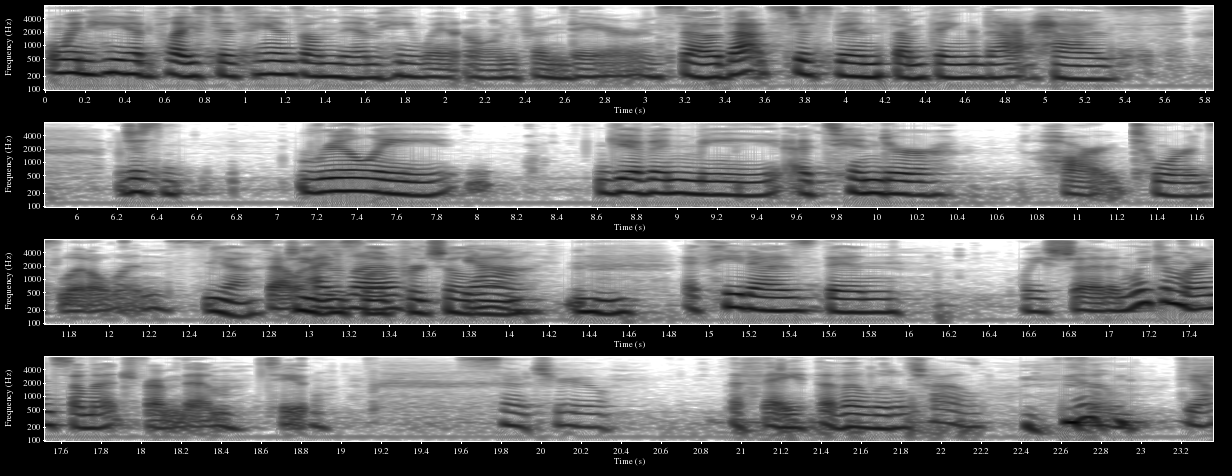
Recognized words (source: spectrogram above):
When he had placed his hands on them, he went on from there. And so that's just been something that has just really given me a tender heart towards little ones. Yeah, So Jesus' I love for children. Mm-hmm. Yeah. If he does, then we should. And we can learn so much from them too. so true. The faith of a little child. So, yeah.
